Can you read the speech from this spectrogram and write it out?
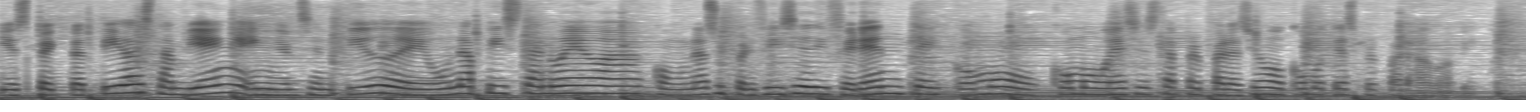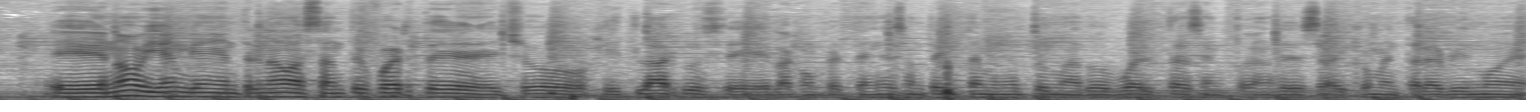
Y expectativas también en el sentido de una pista nueva, con una superficie diferente, ¿cómo, cómo ves esta preparación o cómo te has preparado? Eh, no, bien, bien, he entrenado bastante fuerte, he hecho hit largos, eh, la competencia son 30 minutos más dos vueltas, entonces hay que aumentar el ritmo de,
